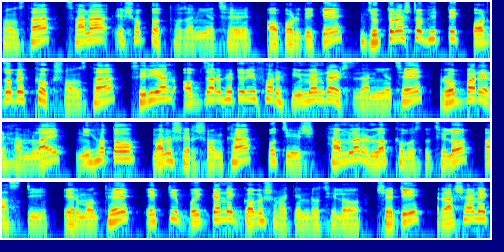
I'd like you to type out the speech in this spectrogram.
সংস্থা সানা এসব তথ্য জানিয়েছে। অপরদিকে যুক্তরাষ্ট্র ভিত্তিক পর্যবেক্ষক সংস্থা Syrian Observatory for Human Rights জানিয়েছে রোববারের হামলায় নিহত মানুষের সংখ্যা পঁচিশ। হামলার লক্ষ্যবস্তু ছিল পাঁচটি। এর মধ্যে একটি বৈজ্ঞানিক গবেষণা কেন্দ্র ছিল। সেটি রাসায়নিক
